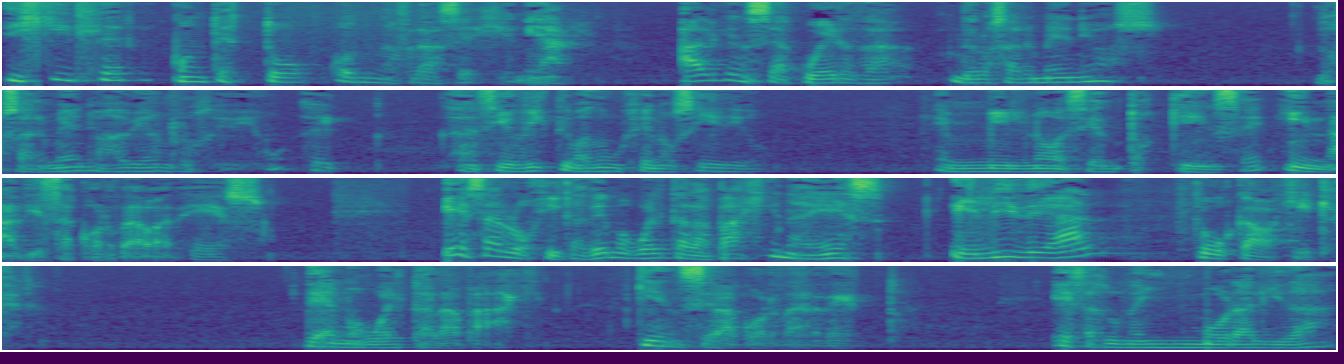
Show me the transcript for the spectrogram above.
Y Hitler contestó con una frase genial. ¿Alguien se acuerda de los armenios? Los armenios habían recibido, eh, han sido víctimas de un genocidio en 1915 y nadie se acordaba de eso. Esa lógica, demos vuelta a la página, es el ideal que buscaba Hitler. Demos vuelta a la página. ¿Quién se va a acordar de esto? Esa es una inmoralidad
